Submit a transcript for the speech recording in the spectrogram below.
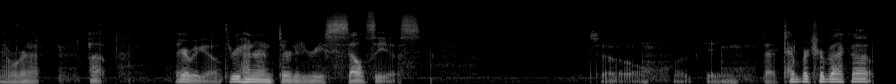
And we're to up there we go, 330 degrees Celsius. So we're getting that temperature back up.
